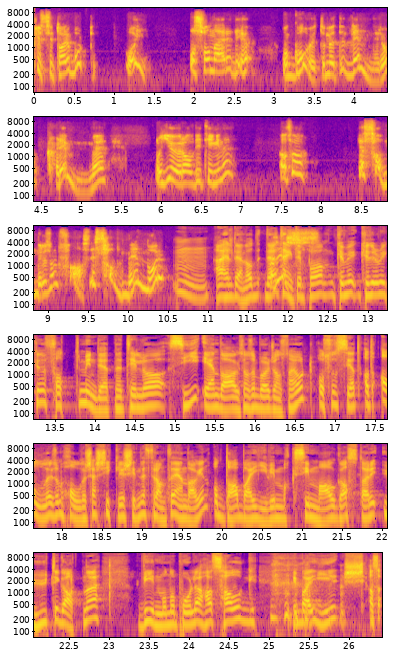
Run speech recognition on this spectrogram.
plutselig tar det bort. Oi! Og sånn er det det å gå ut og møte venner og klemme og gjøre alle de tingene. Altså, jeg savner det som fase. Jeg savner det enormt. Jeg er helt enig. og det jeg tenkte på, kunne vi, kunne vi kunne fått myndighetene til å si en dag, sånn som Boris Johnson har gjort, og så si at, at alle liksom holder seg skikkelig i skinnet fram til den dagen, og da bare gir vi maksimal gass. Da er det ut i gatene. Vinmonopolet har salg. Vi bare gir Altså,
